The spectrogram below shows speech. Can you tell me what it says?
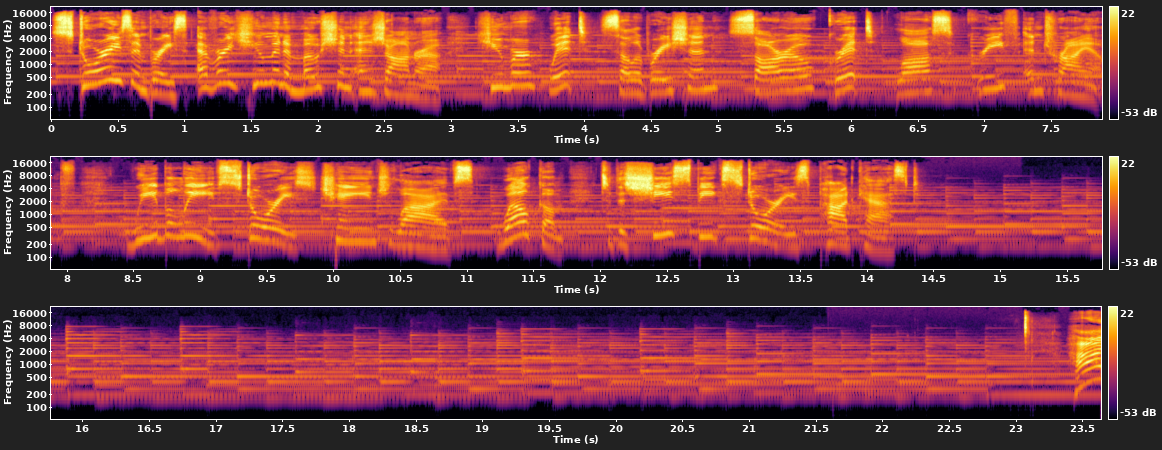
Stories embrace every human emotion and genre humor, wit, celebration, sorrow, grit, loss, grief, and triumph. We believe stories change lives. Welcome to the She Speaks Stories podcast.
